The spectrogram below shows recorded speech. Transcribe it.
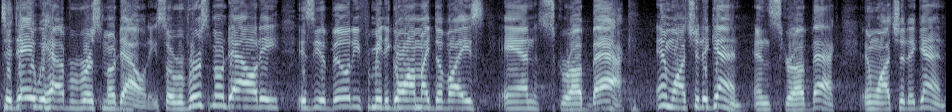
today we have reverse modality. So reverse modality is the ability for me to go on my device and scrub back and watch it again and scrub back and watch it again.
